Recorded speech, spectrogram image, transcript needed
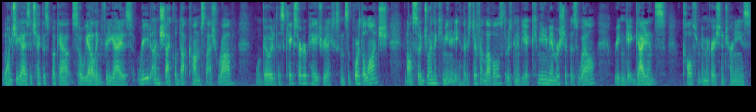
want you guys to check this book out. So we got a link for you guys. Read unshackled.com slash Rob. We'll go to this Kickstarter page where you can support the launch and also join the community. There's different levels. There's going to be a community membership as well, where you can get guidance, calls from immigration attorneys,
